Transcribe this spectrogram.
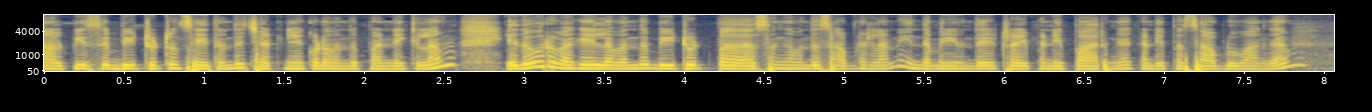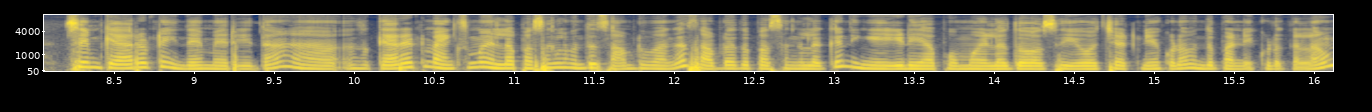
நாலு பீஸு பீட்ரூட்டும் சேர்த்து வந்து சட்னியை கூட வந்து பண்ணிக்கலாம். ஏதோ ஒரு வகையில் வந்து பீட்ரூட் பசங்க வந்து சாப்பிடலான்னு இந்தமாரி வந்து ட்ரை பண்ணி பாருங்கள் கண்டிப்பாக சாப்பிடுவாங்க. சேம் கேரட்டும் இதேமாரி தான். கேரட் மேக்ஸிமம் எல்லா பசங்களும் வந்து சாப்பிடுவாங்க. சாப்பிடாத பசங்களுக்கு நீங்கள் இடியாப்பமோ இல்லை தோசையோ சட்னியோ கூட வந்து பண்ணி கொடுக்கலாம்.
